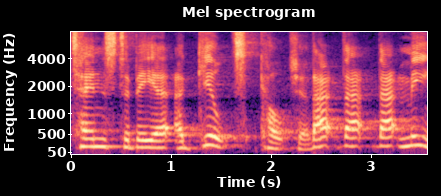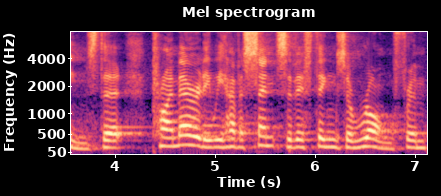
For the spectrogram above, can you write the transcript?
tends to be a, a, guilt culture. That, that, that means that primarily we have a sense of if things are wrong from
